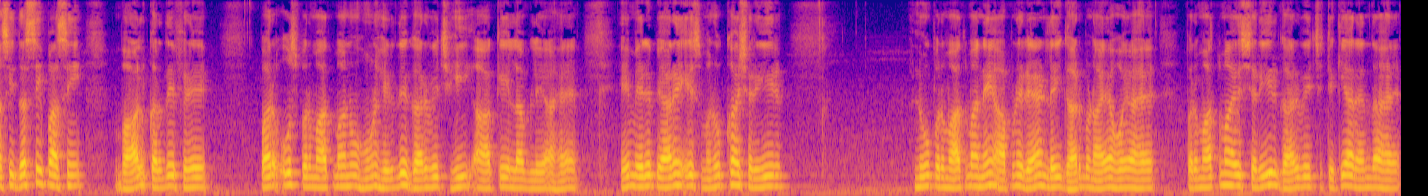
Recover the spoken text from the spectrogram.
ਅਸੀਂ ਦਸੇ ਪਾਸੇ ਭਾਲ ਕਰਦੇ ਫਿਰੇ, ਪਰ ਉਸ ਪਰਮਾਤਮਾ ਨੂੰ ਹੁਣ ਹਿਰਦੇ ਘਰ ਵਿੱਚ ਹੀ ਆ ਕੇ ਲੱਭ ਲਿਆ ਹੈ। ਇਹ ਮੇਰੇ ਪਿਆਰੇ, ਇਸ ਮਨੁੱਖਾ ਸਰੀਰ ਨੂੰ ਪਰਮਾਤਮਾ ਨੇ ਆਪਣੇ ਰਹਿਣ ਲਈ ਘਰ ਬਣਾਇਆ ਹੋਇਆ ਹੈ। ਪਰਮਾਤਮਾ ਇਸ ਸਰੀਰ ਘਰ ਵਿੱਚ ਟਿਕਿਆ ਰਹਿੰਦਾ ਹੈ।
